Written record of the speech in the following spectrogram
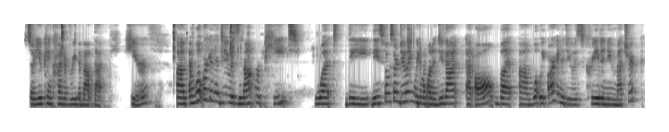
So you can kind of read about that here. Um, and what we're going to do is not repeat what the these folks are doing. We don't want to do that at all. But um, what we are going to do is create a new metric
